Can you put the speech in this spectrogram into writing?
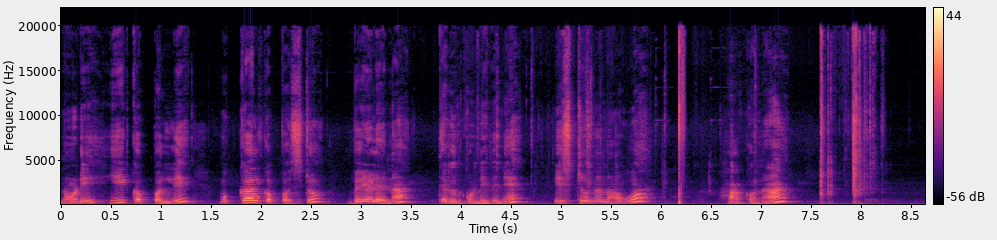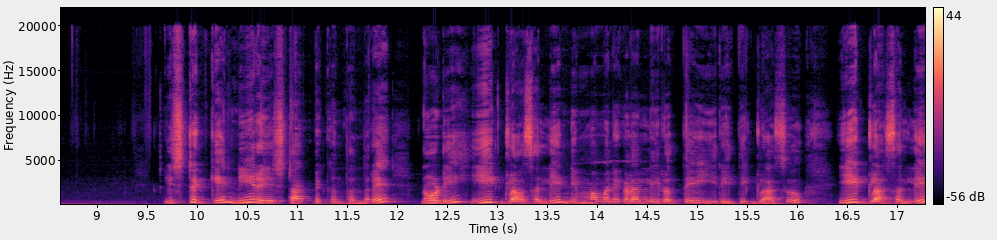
ನೋಡಿ, ಈ ಕಪ್ಪಲ್ಲಿ ಮುಕ್ಕಾಲು ಕಪ್ಪಷ್ಟು ಬೇಳೆನ ತೆಗೆದುಕೊಂಡಿದ್ದೀನಿ. ಇಷ್ಟನ್ನು ನಾವು ಹಾಕೋಣ. ಇಷ್ಟಕ್ಕೆ ನೀರು ಎಷ್ಟು ಹಾಕ್ಬೇಕಂತಂದರೆ, ನೋಡಿ, ಈ ಗ್ಲಾಸಲ್ಲಿ ನಿಮ್ಮ ಮನೆಗಳಲ್ಲಿ ಇರುತ್ತೆ ಈ ರೀತಿ ಗ್ಲಾಸು. ಈ ಗ್ಲಾಸಲ್ಲಿ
